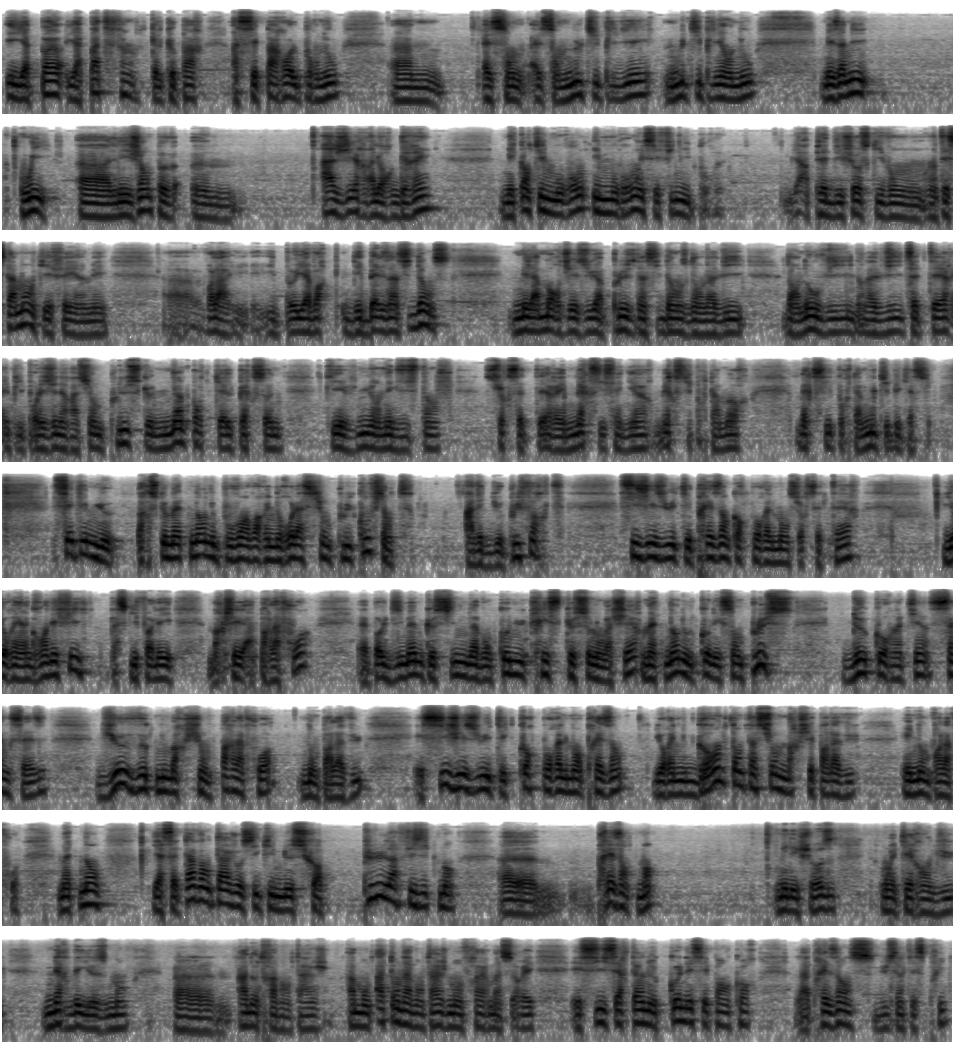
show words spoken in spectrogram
et il n'y a, pas, de fin, quelque part, à ces paroles pour nous. Euh, elles, sont, elles sont multipliées, multipliées en nous. Mes amis, oui, euh, les gens peuvent agir à leur gré, mais quand ils mourront, ils mourront et c'est fini pour eux. Il y a peut-être des choses qui vont, un testament qui est fait, hein, mais voilà, il, peut y avoir des belles incidences. Mais la mort de Jésus a plus d'incidence dans la vie, dans nos vies, dans la vie de cette terre, et puis pour les générations, plus que n'importe quelle personne qui est venue en existence sur cette terre. Et merci Seigneur, merci pour ta mort, merci pour ta multiplication. C'était mieux, parce que maintenant nous pouvons avoir une relation plus confiante avec Dieu, plus forte. Si Jésus était présent corporellement sur cette terre, il y aurait un grand défi, parce qu'il fallait marcher par la foi. Euh, Paul dit même que si nous n'avons connu Christ que selon la chair, maintenant nous le connaissons plus. 2 Corinthiens 5,16. Dieu veut que nous marchions par la foi, non par la vue. Et si Jésus était corporellement présent, il y aurait une grande tentation de marcher par la vue et non par la foi. Maintenant, il y a cet avantage aussi qu'il ne soit plus là physiquement, euh, présentement, mais les choses ont été rendues merveilleusement euh, à notre avantage, à, ton avantage, mon frère, ma sœur. Et, si certains ne connaissaient pas encore la présence du Saint-Esprit,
